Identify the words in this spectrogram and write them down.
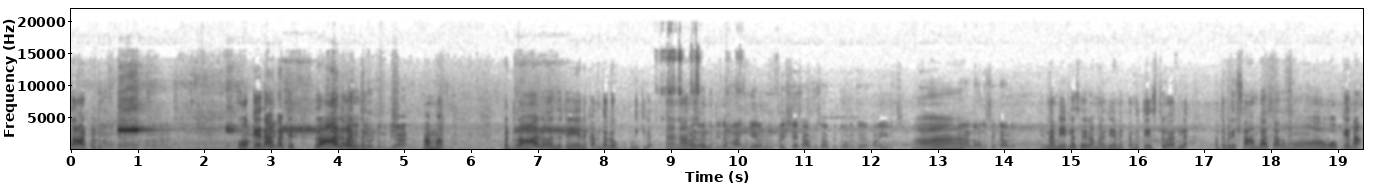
சாப்பிட்டுட்டு ஓகே தான். பட் இறால் வந்து ஆமாம் பட் இறால் வந்துட்டு எனக்கு அந்த அளவுக்கு பிடிக்கல. நான் வந்துட்டு நம்ம அங்கேயே வந்துட்டு ஃப்ரெஷ்ஷாக சாப்பிட்டு சாப்பிட்டுட்டு உனக்கு பழகிடுச்சு. ஆ. அதனால தான் உனக்கு செட் ஆகல. நான் வீட்டில் செய்கிற மாதிரி எனக்கு அந்த டேஸ்ட்டு வரல. மற்றபடி சாம்பார் சாதமும் ஓகே தான்.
